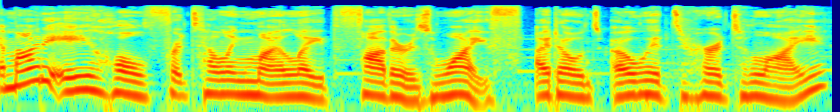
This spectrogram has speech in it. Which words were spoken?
Am I the a hole for telling my late father's wife I don't owe it to her to lie?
